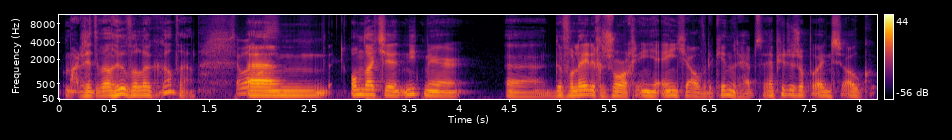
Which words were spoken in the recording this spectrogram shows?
maar er zitten wel heel veel leuke kanten aan. Um, omdat je niet meer uh, de volledige zorg in je eentje over de kinderen hebt, heb je dus opeens ook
